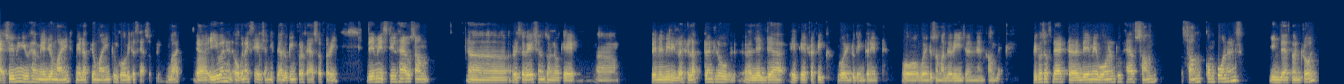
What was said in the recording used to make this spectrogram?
Assuming you have made your mind made up your mind to go with a saas offering. But uh, even an organization if they are looking for a saas offering they may still have some uh, reservations on okay uh, they may be reluctant to uh, let their api traffic go into the internet or go into some other region and come back because of that uh, they may want to have some some components in their control.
